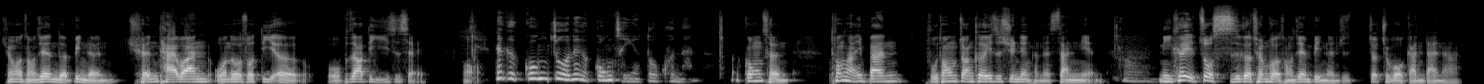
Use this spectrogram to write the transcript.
全口重建的病人，全台湾我如果说第二，我不知道第一是谁哦。那个工作那个工程有多困难工程。通常一般普通专科医师训练可能三年，哦你可以做十个全口重建病人就就就不干单啊。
